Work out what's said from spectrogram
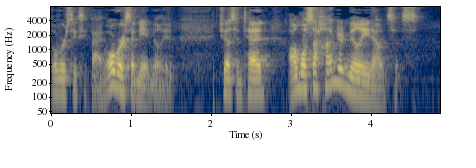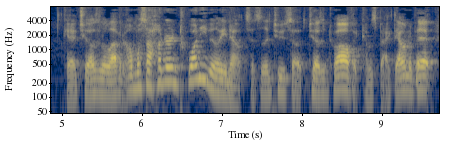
over 65, over 78 million. 2010, almost 100 million ounces. Okay, 2011, almost 120 million ounces. And then 2012, it comes back down a bit,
